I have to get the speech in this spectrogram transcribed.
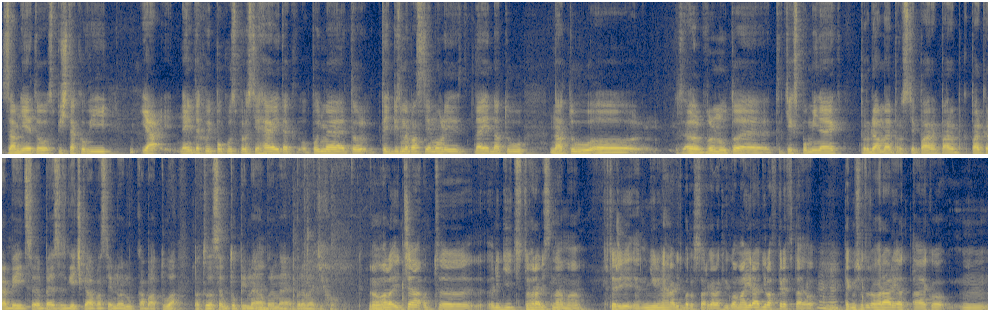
za mě je to spíš takový, já nevím, takový pokus prostě, hej, tak pojďme to, teď bychom vlastně mohli najet na tu, na tu uh, vlnu to je, těch vzpomínek, prodáme prostě pár, pár, pár krabic bez SGčka vlastně v novém kabatu a pak to zase utopíme a budeme, budeme ticho. No, ale i třeba od uh, lidí, co to hráli s náma, kteří nikdy nehráli tu Battlestar Galactica a mají rádi Lovecrafta, jo? Mm-hmm. Tak my jsme to dohráli a, a jako mm,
